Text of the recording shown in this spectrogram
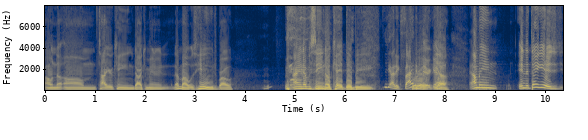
on the um Tiger King documentary. That mother was huge, bro. I ain't never seen no cat that big. you got excited there, guy. Yeah, I mean, and the thing is,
